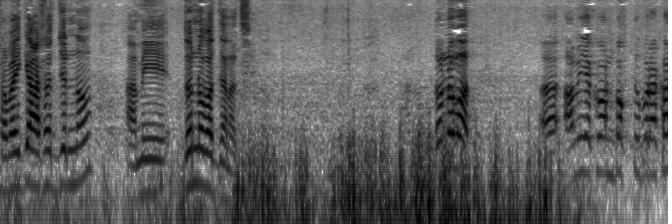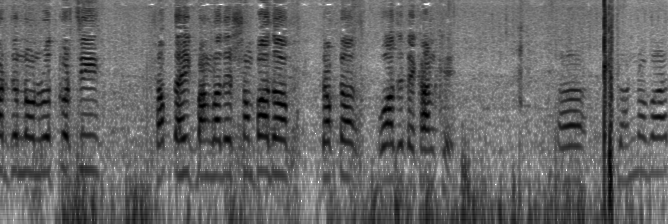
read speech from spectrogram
সবাইকে আসার জন্য আমি ধন্যবাদ জানাচ্ছি। ধন্যবাদ। আমি এখন বক্তব্য রাখার জন্য অনুরোধ করছি সাপ্তাহিক বাংলাদেশ সম্পাদক ডক্টর ওয়াজেদে খানকে। ধন্যবাদ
